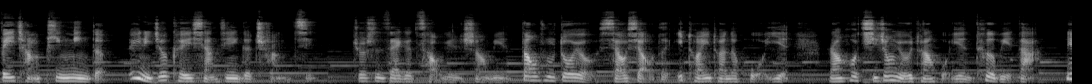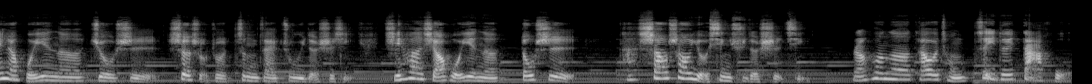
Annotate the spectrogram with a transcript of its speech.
非常拼命的。所以你就可以想见一个场景。就是在一个草原上面，到处都有小小的一团一团的火焰，然后其中有一团火焰特别大，那团火焰呢，就是射手座正在注意的事情，其他的小火焰呢，都是他稍稍有兴趣的事情。然后呢，他会从这一堆大火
